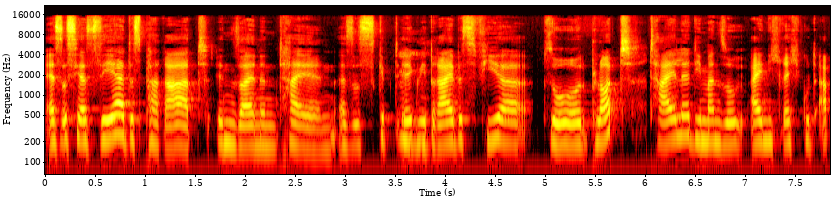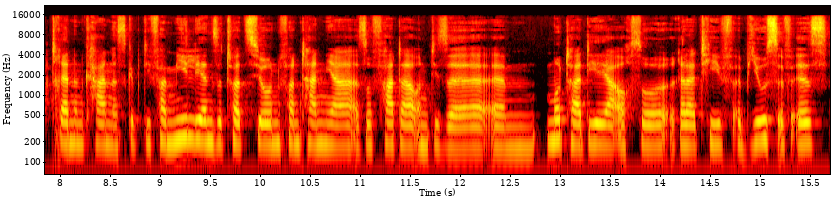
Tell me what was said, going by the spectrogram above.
es ist ja sehr disparat in seinen Teilen. Also es gibt mhm. irgendwie drei bis vier so Plot-Teile, die man so eigentlich recht gut abtrennen kann. Es gibt die Familiensituation von Tanja, also Vater und diese ähm, Mutter, die ja auch so relativ abusive ist.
